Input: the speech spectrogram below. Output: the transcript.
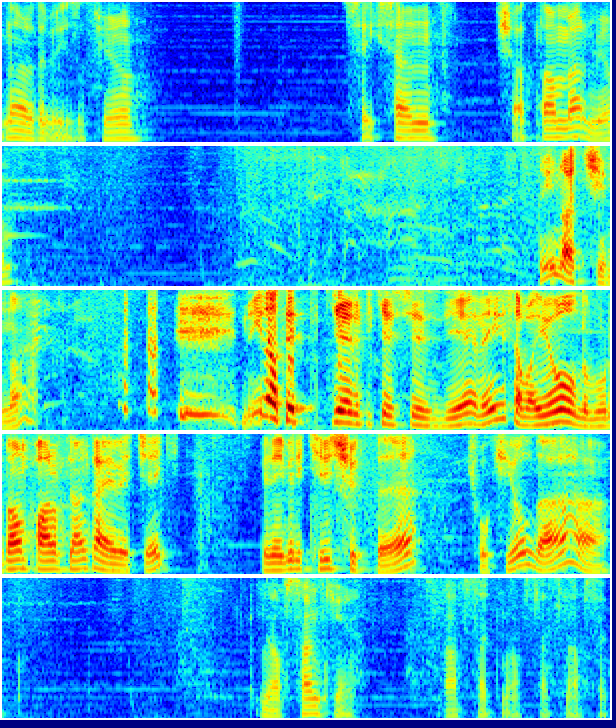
Nerede base atıyor? 80 shot'tan vermiyorum. Ne inatçıyım lan? İnat ettik ki herifi keseceğiz diye. Neyse ama iyi oldu. Buradan farm falan kaybedecek. Bir de bir kill çıktı. Çok iyi oldu ha. Ne yapsam ki? Ne yapsak ne yapsak ne yapsak.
